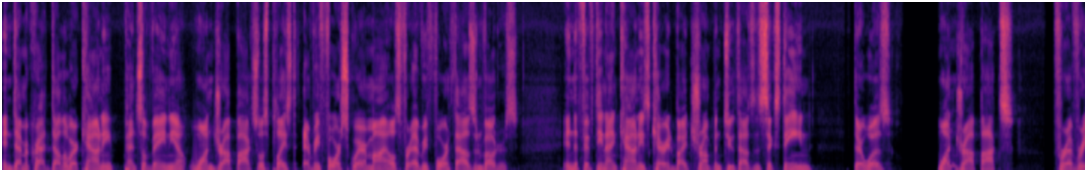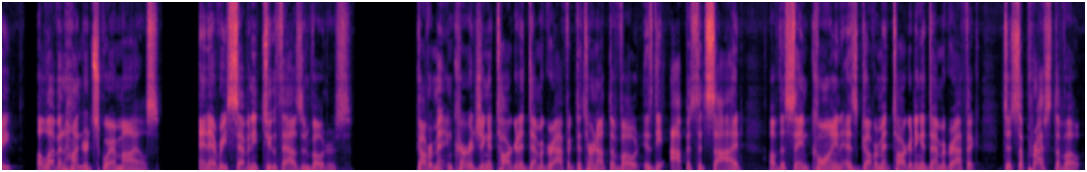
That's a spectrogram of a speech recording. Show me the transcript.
In Democrat Delaware County, Pennsylvania, one drop box was placed every four square miles for every 4,000 voters. In the 59 counties carried by Trump in 2016, there was one drop box for every 1,100 square miles and every 72,000 voters. Government encouraging a targeted demographic to turn out to vote is the opposite side of the same coin as government targeting a demographic to suppress the vote.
